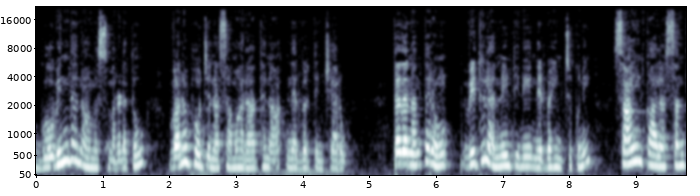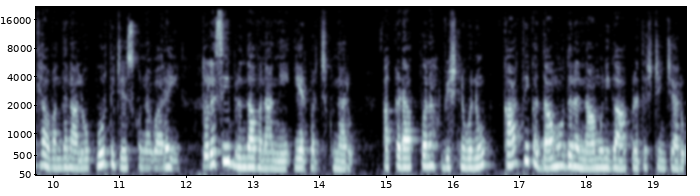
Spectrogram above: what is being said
గోవింద స్మరణతో వనభోజన సమారాధన నిర్వర్తించారు. తదనంతరం విధులన్నింటినీ నిర్వహించుకుని సాయంకాల సంధ్యా వందనాలు పూర్తి చేసుకున్న వారై తులసి బృందావనాన్ని ఏర్పరచుకున్నారు. అక్కడ పునః విష్ణువును కార్తీక దామోదర నామునిగా ప్రతిష్ఠించారు.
